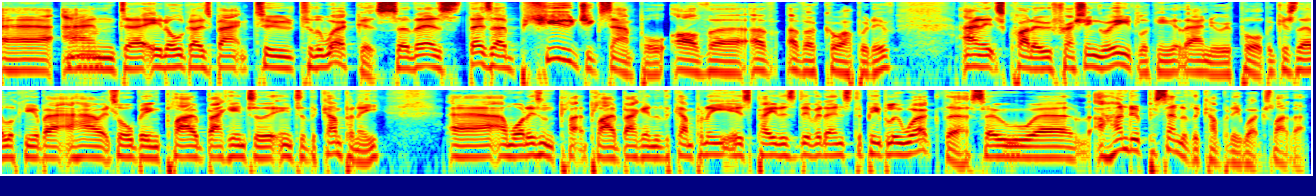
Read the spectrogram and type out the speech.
uh, mm. and uh, it all goes back to, to the workers. So there's there's a huge example of a, of, of a cooperative, and it's quite a refreshing read looking at the annual report because they're looking about how it's all being ploughed back into the into the company, uh, and what isn't pl- ploughed back into the company is paid as dividends to people who work there. So uh, hundred percent of the company works like that.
